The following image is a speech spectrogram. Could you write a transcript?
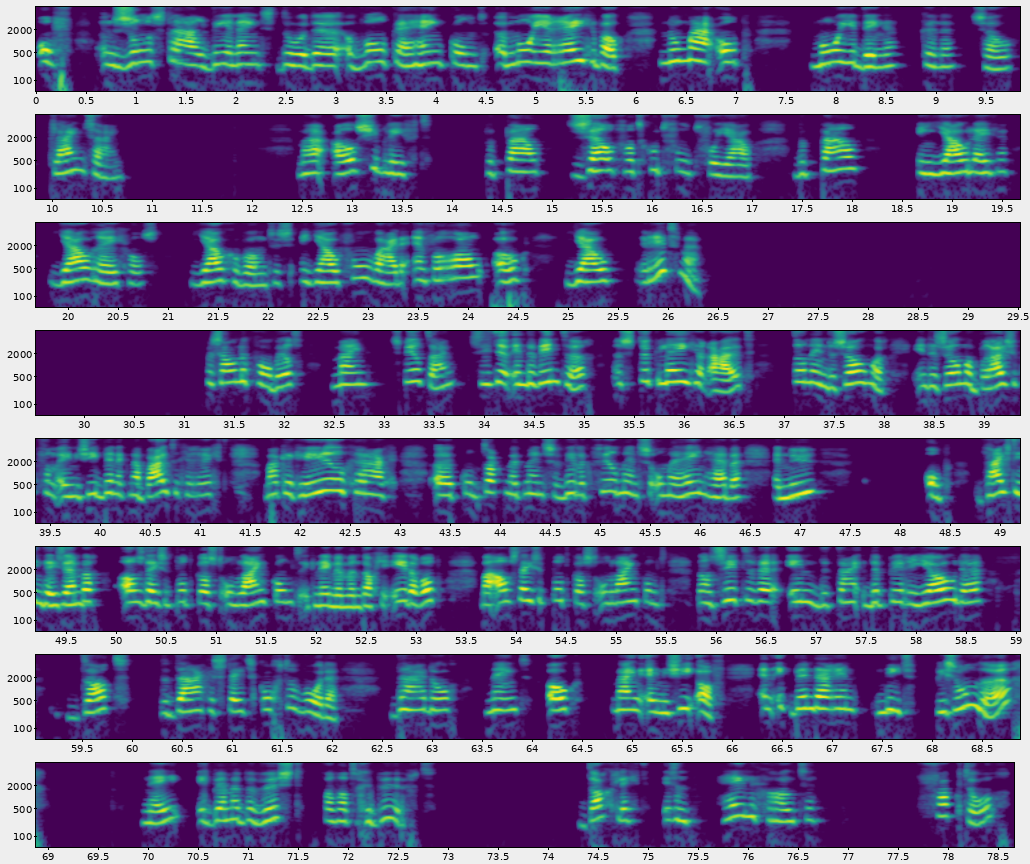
of een zonnestraal die ineens door de wolken heen komt, een mooie regenboog. Noem maar op, mooie dingen kunnen zo klein zijn. Maar alsjeblieft, bepaal zelf wat goed voelt voor jou. Bepaal in jouw leven jouw regels, jouw gewoontes en jouw voorwaarden en vooral ook jouw ritme. Persoonlijk voorbeeld, mijn speeltuin ziet er in de winter een stuk leger uit dan in de zomer. In de zomer bruis ik van energie, ben ik naar buiten gericht, maak ik heel graag uh, contact met mensen, wil ik veel mensen om me heen hebben. En nu, op 15 december, als deze podcast online komt, ik neem hem een dagje eerder op, maar als deze podcast online komt, dan zitten we in de, de periode dat de dagen steeds korter worden. Daardoor neemt ook mijn energie af. En ik ben daarin niet bijzonder. Nee, ik ben me bewust van wat er gebeurt. Daglicht is een hele grote factor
